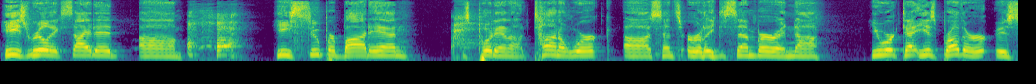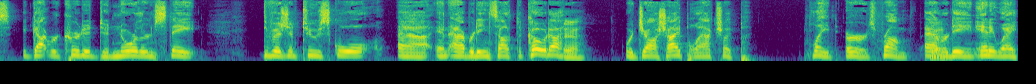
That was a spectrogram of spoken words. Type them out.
he's really excited. Um, he's super bought in. He's put in a ton of work uh, since early December, and uh, he worked at his brother is got recruited to Northern State Division two school uh, in Aberdeen, South Dakota, Yeah. where Josh Heupel actually played or is from Aberdeen. Anyway,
